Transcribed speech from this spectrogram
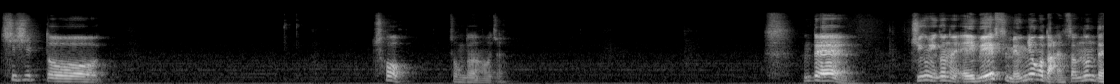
70도 초 정도 나오죠. 근데 지금 이거는 AVX 명령어도 안 썼는데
